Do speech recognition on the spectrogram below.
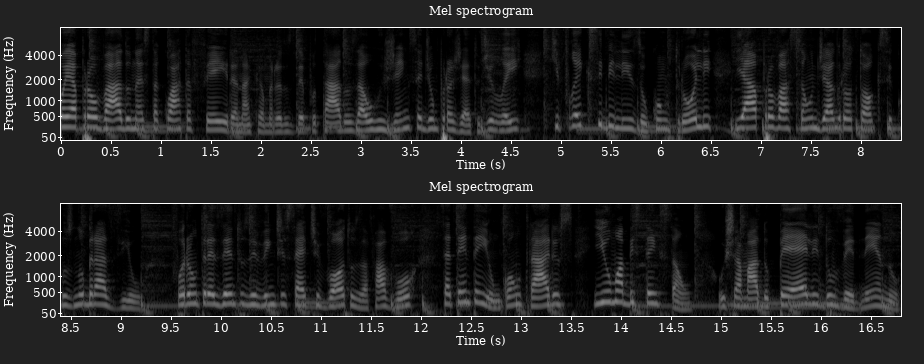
foi aprovado nesta quarta-feira na Câmara dos Deputados a urgência de um projeto de lei que flexibiliza o controle e a aprovação de agrotóxicos no Brasil. Foram 327 votos a favor, 71 contrários e uma abstenção. O chamado PL do Veneno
